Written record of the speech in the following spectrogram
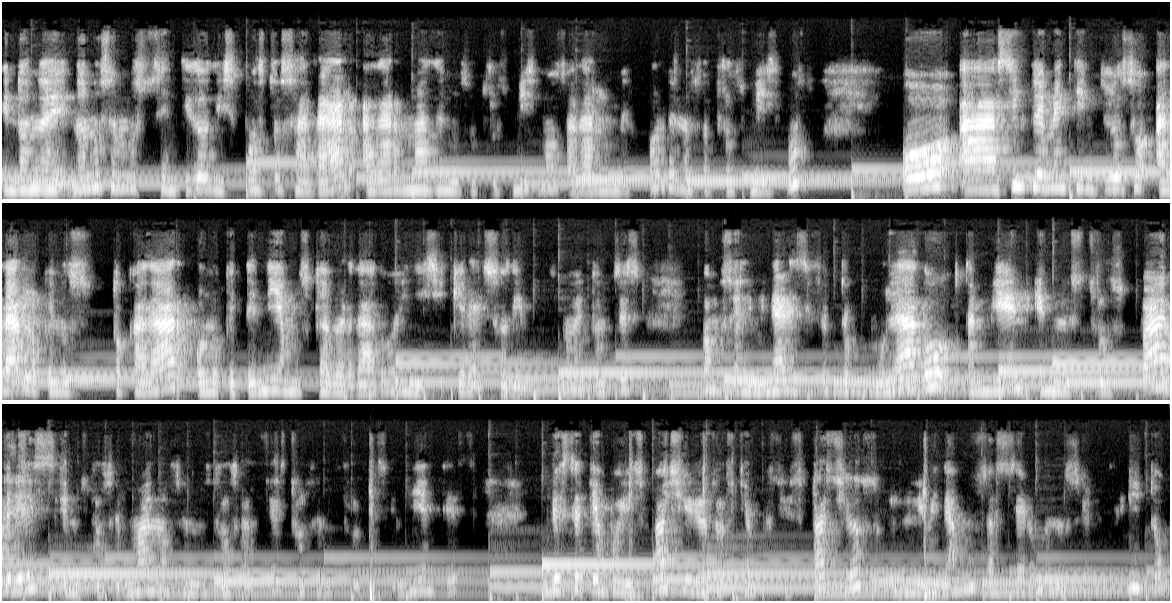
en donde no nos hemos sentido dispuestos a dar, a dar más de nosotros mismos, a dar lo mejor de nosotros mismos, o a simplemente incluso a dar lo que nos toca dar o lo que teníamos que haber dado y ni siquiera eso dimos. ¿no? Entonces vamos a eliminar ese efecto acumulado también en nuestros padres, en nuestros hermanos, en nuestros ancestros, en nuestros descendientes. De este tiempo y espacio y de otros tiempos y espacios lo eliminamos a cero menos cero infinito,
